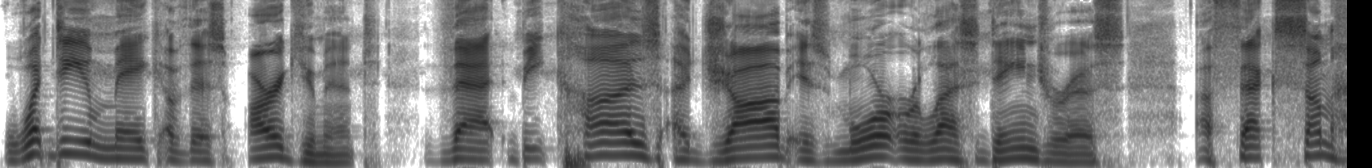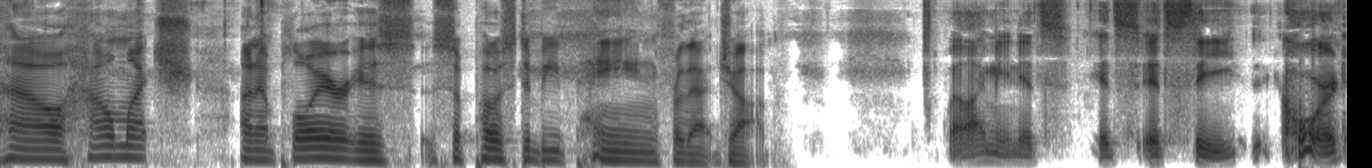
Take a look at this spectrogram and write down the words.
what do you make of this argument? That because a job is more or less dangerous affects somehow how much an employer is supposed to be paying for that job. Well, I mean, it's it's it's the court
